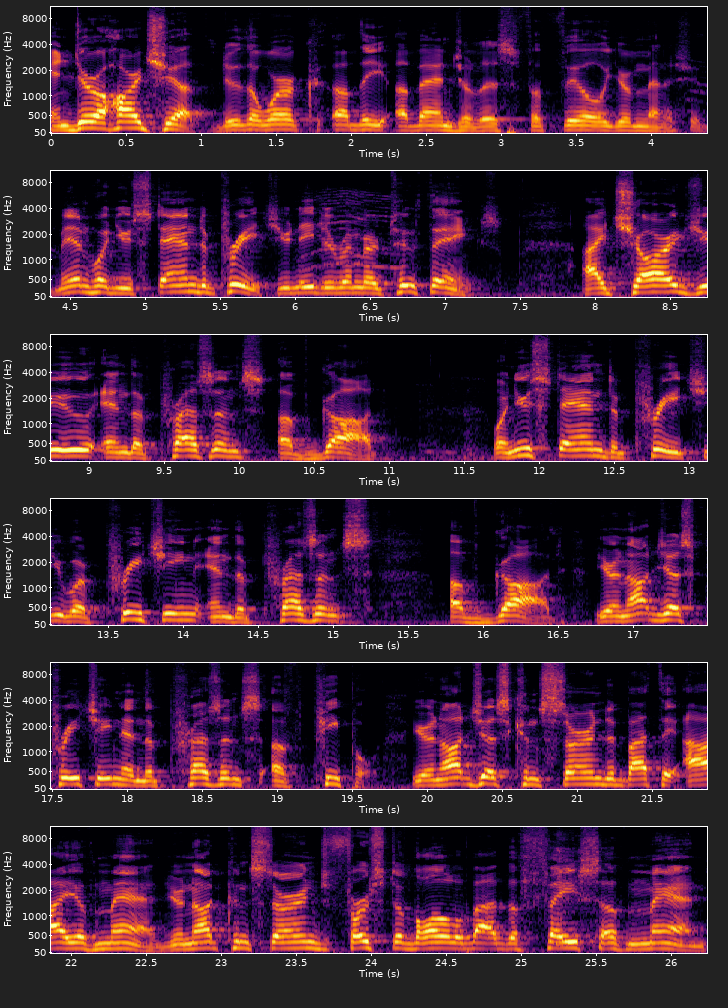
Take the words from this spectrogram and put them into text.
Endure hardship, do the work of the evangelist, fulfill your ministry. Men, when you stand to preach, you need to remember two things. I charge you in the presence of God. When you stand to preach, you are preaching in the presence of God. You're not just preaching in the presence of people, You're not just concerned about the eye of man. You're not concerned, first of all, about the face of man.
